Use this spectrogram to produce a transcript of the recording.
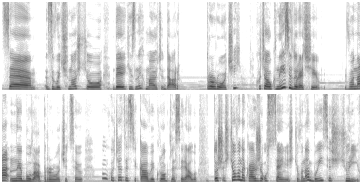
Це звично, що деякі з них мають дар пророчий. Хоча у книзі, до речі, вона не була пророчицею. Ну, хоча це цікавий крок для серіалу. Тож, що вона каже у сцені? Що вона боїться щурів.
